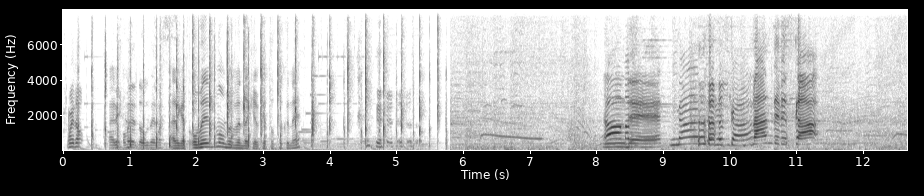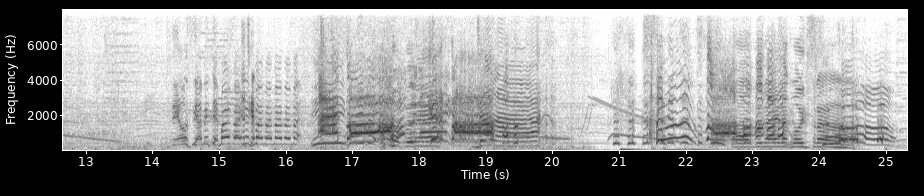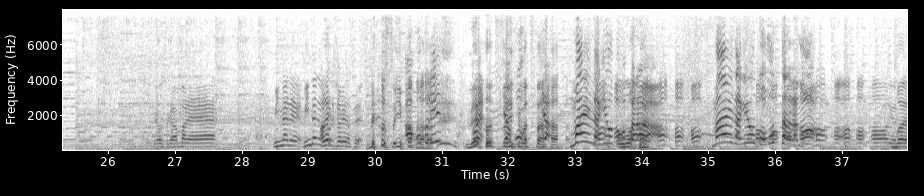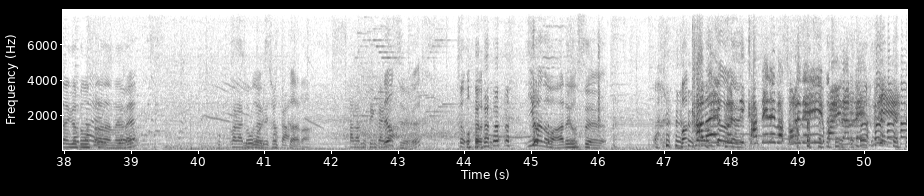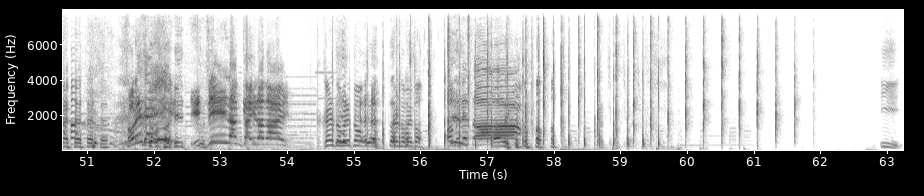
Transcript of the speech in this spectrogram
おめでとうおめでとう。ございます。ありがとう。おめでとうの部分だけ受け取っとくね。あーんで？なんでですか？なんでですか？でレオスやめて。前前前前前前前前いい危ねえじゃあなー。危ないなこいつら。レオス頑張れみんなでみんなでゴールしようレオスレオス今あ本当に？レオス今ういやさ。前投げようと思ったら前。投げようと思ったらなの。前投げようと思ったらなんだよねここからどうなるでしょうかの展開レオがス今のはレオスバカ金だよ井君にね勝てればそれでいいファイナルレースにそれでいい1位なんかいらないカレンおめでとうおめでとうおめでとうありがとうパチパチパチ。いい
